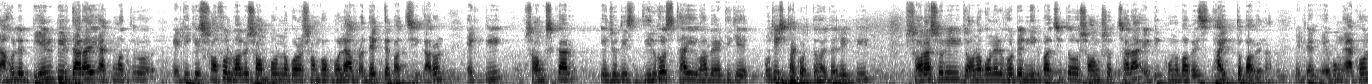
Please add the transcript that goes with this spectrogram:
তাহলে বিএনপির দ্বারাই একমাত্র এটিকে সফলভাবে সম্পন্ন করা সম্ভব বলে আমরা দেখতে পাচ্ছি। কারণ একটি সংস্কারকে যদি দীর্ঘস্থায়ীভাবে এটিকে প্রতিষ্ঠা করতে হয়, তাহলে একটি সরাসরি জনগণের ভোটে নির্বাচিত সংসদ ছাড়া এটি কোনোভাবে স্থায়িত্ব পাবে না। এটা এবং এখন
